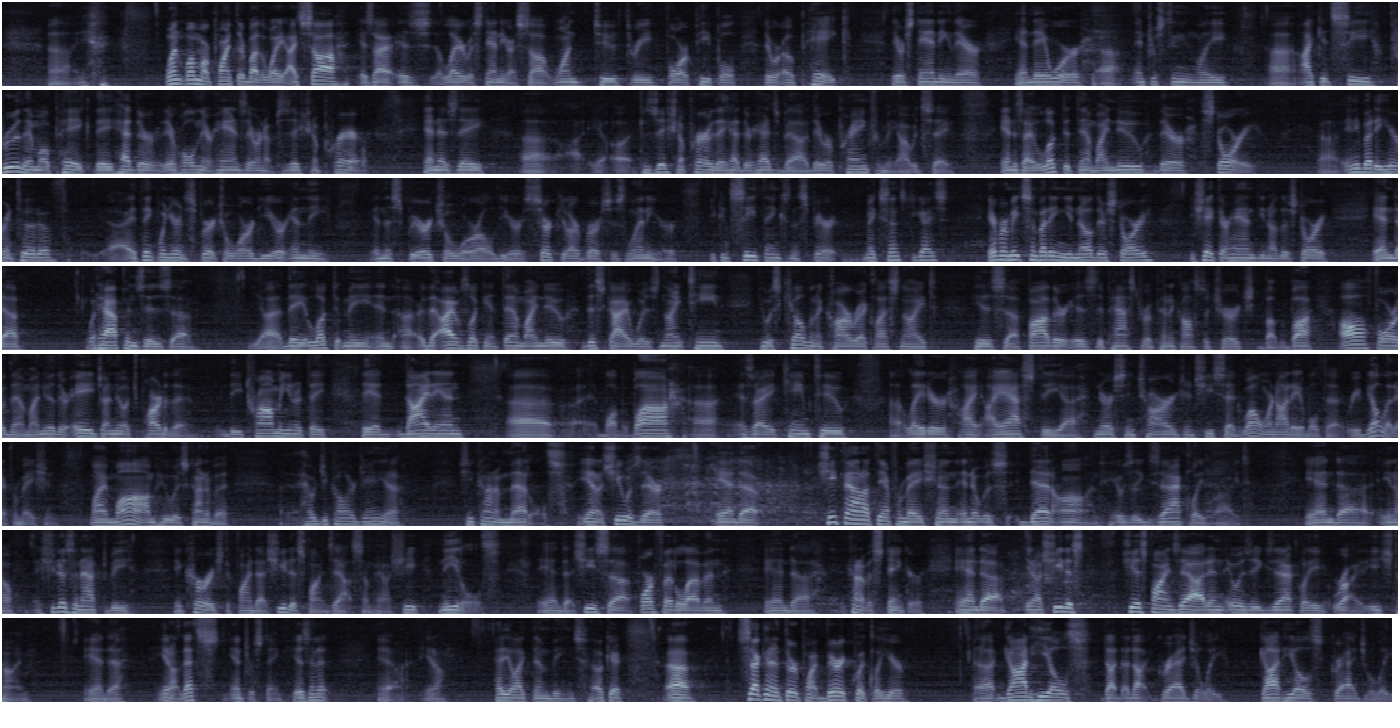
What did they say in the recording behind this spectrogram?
Uh, one, one more point there, by the way. I saw, as, I, as Larry was standing here, I saw one, two, three, four people. They were opaque. They were standing there, and they were, uh, interestingly, uh, I could see through them opaque. They had their, they were holding their hands. They were in a position of prayer. And as they, uh, uh, position of prayer, they had their heads bowed. They were praying for me, I would say. And as I looked at them, I knew their story. Uh, anybody here intuitive? I think when you're in the spiritual world, you're in the in the spiritual world, you're circular versus linear. You can see things in the spirit. Make sense to you guys? You ever meet somebody and you know their story? You shake their hand, you know their story. And uh, what happens is uh, uh, they looked at me, and uh, I was looking at them. I knew this guy was 19. He was killed in a car wreck last night. His uh, father is the pastor of Pentecostal church, blah, blah, blah. All four of them. I knew their age. I knew which part of the, the trauma unit they, they had died in, uh, blah, blah, blah. As I came to uh, later, I, I asked the uh, nurse in charge, and she said, Well, we're not able to reveal that information. My mom, who was kind of a how would you call her, Janie? Uh, she kind of meddles. You know, she was there, and uh, she found out the information, and it was dead on. It was exactly right. And, uh, you know, she doesn't have to be encouraged to find out. She just finds out somehow. She needles. And uh, she's uh, four foot 11 and uh, kind of a stinker. And, you know, she just, she just finds out, and it was exactly right each time. And, you know, that's interesting, isn't it? Yeah, you know. How do you like them beans? Okay. Uh, second and third point, very quickly here. Uh, God heals dot, dot, dot, gradually. God heals gradually.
